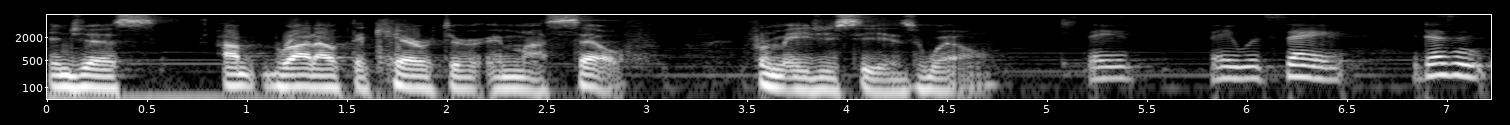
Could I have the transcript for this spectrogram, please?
and just I brought out the character in myself from AGC as well. They, they would say, it doesn't,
